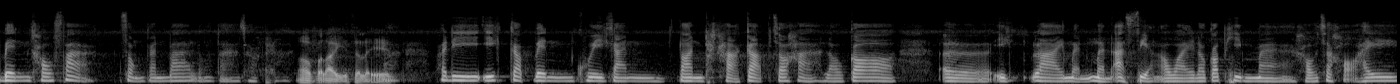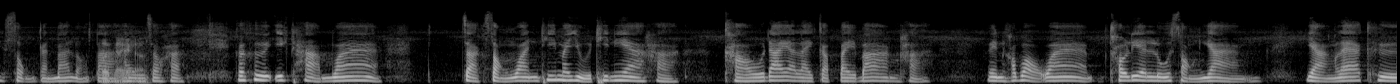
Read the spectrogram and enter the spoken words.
เบนเขาฝากส่งกันบ้านลงตาเจ้าค่ะอ๋อฝรั่งอิสราเอลพอดีอีกกับเบนคุยกันตอนขากลับเจ้าค่ะแล้วก็ อีกลายเหมือนเหมือนอัดเสียงเอาไว้ แล้วก็พิมพ์มาเขาจะขอให้ส่งกันบ้านหลวงตาให้เจ้าค่ะ ก็คืออีกถามว่าจากสองวันที่มาอยู่ที่เนี่ยค่ะเขาได้อะไรกลับไปบ้างค่ะเวนเขาบอกว่าเขาเรียนรู้สองอย่าง อย่างแรกคือ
